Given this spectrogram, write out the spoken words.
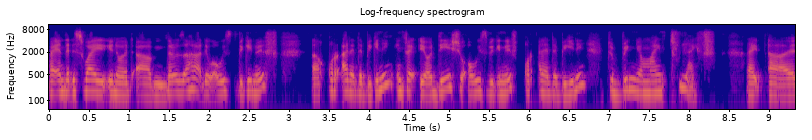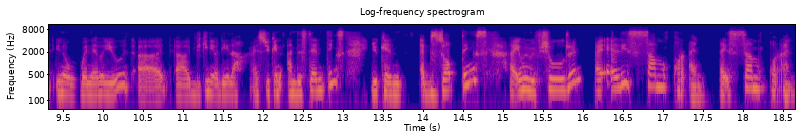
Right? And that is why, you know, um, the Zahra, they always begin with uh, Quran at the beginning. In fact, your day should always begin with Quran at the beginning to bring your mind to life right? Uh, you know, whenever you uh, uh, begin your day, right? so you can understand things, you can absorb things, even with children, right? at least some Quran, right? Some Quran.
